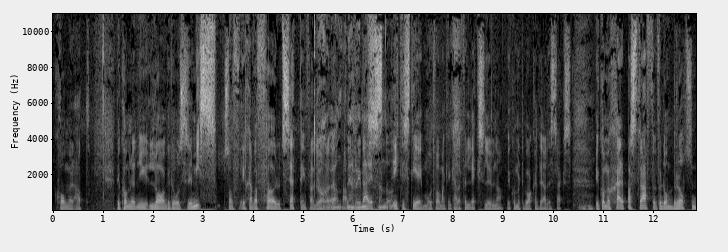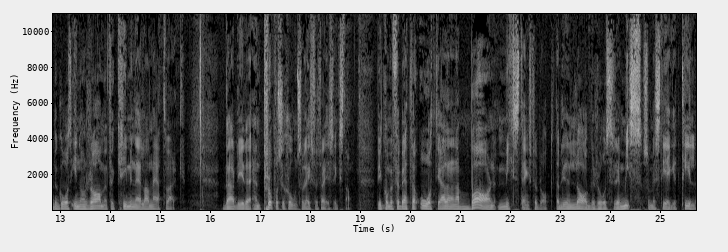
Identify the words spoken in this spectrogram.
kommer att det kommer en ny lagrådsremiss som är själva förutsättning för att göra Skönt detta. det här är ett riktigt steg mot vad man kan kalla för lex Luna. Vi kommer tillbaka till det alldeles strax. Vi kommer skärpa straffen för de brott som begås inom ramen för kriminella nätverk. Där blir det en proposition som läggs för Sveriges riksdag. Vi kommer förbättra åtgärderna när barn misstänks för brott. Där blir det en lagrådsremiss som är steget till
